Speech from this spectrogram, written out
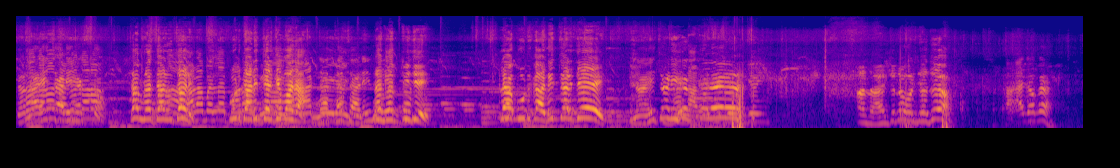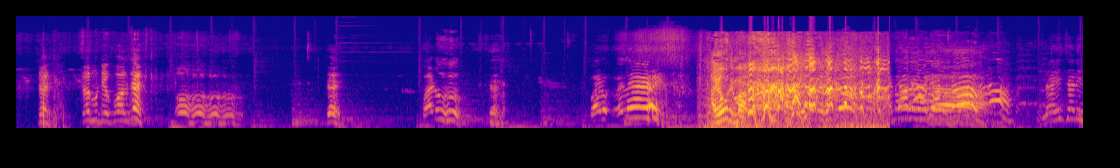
ચડાડી ચડી તો તમ ના ચડું ચડી ફૂટ ગાડી ચડજે પાછા. ના ચડી ના, લપસી જઈ. લે, બૂટ કાઢી ચડજે. નહીં ચડી શકતો લે. આ નાય ચડો વર જજો આ જો કે. ચલ ચલ મુટી કોલ જાય ઓહો, હો, હો, હો. નહીં ચડી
